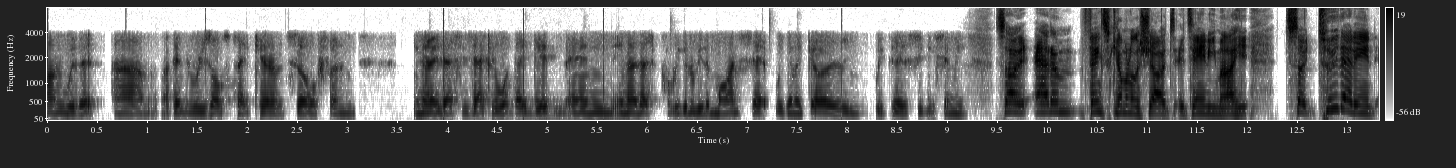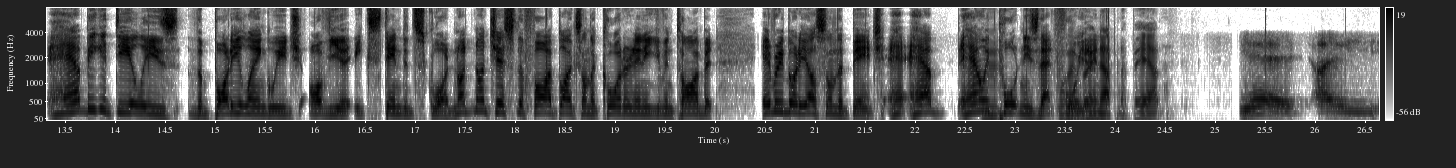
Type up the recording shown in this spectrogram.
fun with it. Um, I think the results take care of itself, and you know, that's exactly what they did. And, you know, that's probably going to be the mindset we're going to go with the Sydney semis. So, Adam, thanks for coming on the show. It's, it's Andy Maher here. So, to that end, how big a deal is the body language of your extended squad? Not not just the five blokes on the court at any given time, but everybody else on the bench. How how mm. important is that well, for you? Been up and about. Yeah, I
